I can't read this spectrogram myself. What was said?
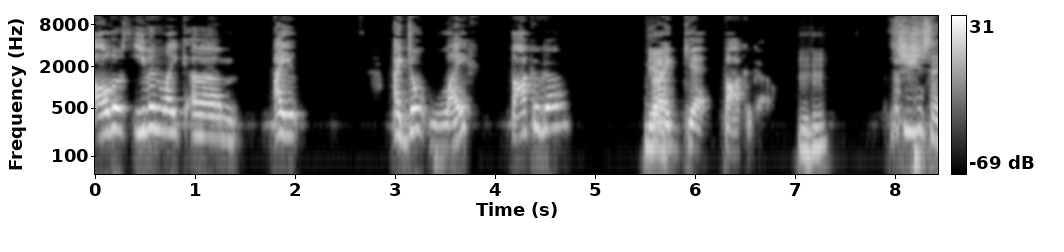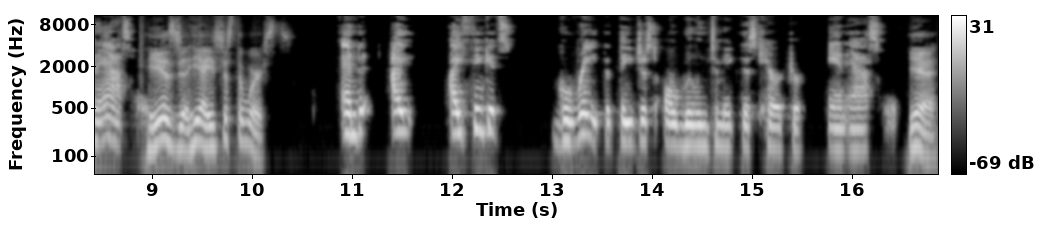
all those, even like, um, I, I don't like Bakugo, but yeah. I get Bakugo. Mm-hmm. He's just an asshole. He is. Yeah, he's just the worst. And I, I think it's great that they just are willing to make this character an asshole. Yeah,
